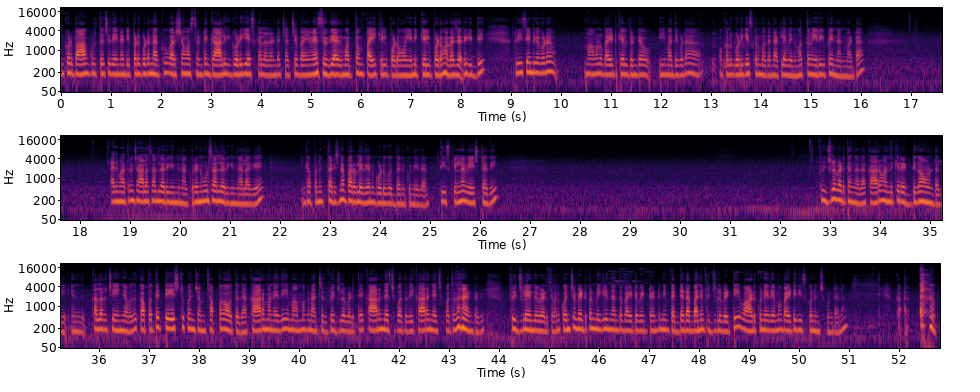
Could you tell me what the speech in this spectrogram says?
ఇంకోటి బాగా గుర్తొచ్చేది ఏంటంటే ఇప్పటికి కూడా నాకు వర్షం వస్తుంటే గాలికి గొడిగి వేసుకెళ్ళాలంటే చచ్చే భయం వేస్తుంది. అది మొత్తం పైకి వెళ్ళిపోవడం వెనక్కి వెళ్ళిపోవడం అలా జరిగిద్ది. రీసెంట్గా కూడా మామూలు బయటకు వెళ్తుంటే ఈ మధ్య కూడా ఒకళ్ళు గొడిగేసుకొని పోతుంటే అట్లే పోయింది. మొత్తం ఇరిగిపోయింది అనమాట అది మాత్రం చాలాసార్లు జరిగింది నాకు. రెండు మూడు సార్లు జరిగింది అలాగే. ఇంకా అప్పటి నుంచి తడిచినా పర్వాలేదు కానీ గొడుగు వద్దనుకునేది. అది తీసుకెళ్ళినా వేస్ట్ అది. ఫ్రిడ్జ్లో పెడతాం కదా కారం అందుకే రెడ్గా ఉంటుంది. కలర్ చేంజ్ అవ్వదు. కాకపోతే టేస్ట్ కొంచెం చప్పగా అవుతుంది. ఆ కారం అనేది మా అమ్మకి నచ్చదు ఫ్రిడ్జ్లో పెడితే. కారం చచ్చిపోతుంది కారం చచ్చిపోతుంది అని అంటుంది. ఫ్రిడ్జ్లో ఎందుకు పెడతామని కొంచెం పెట్టుకొని మిగిలిందంతా బయట పెట్టంటే నేను పెద్ద డబ్బాని ఫ్రిడ్జ్లో పెట్టి వాడుకునేదేమో బయట తీసుకొని ఉంచుకుంటాను. కారం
